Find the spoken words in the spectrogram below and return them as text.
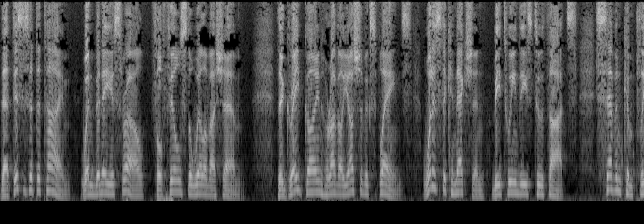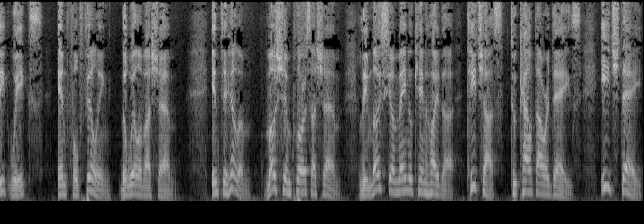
that this is at the time when Bnei Yisrael fulfills the will of Hashem. The great Goin Harav El Yoshev explains, what is the connection between these two thoughts? Seven complete weeks in fulfilling the will of Hashem. In Tehillim, Moshe implores Hashem, Limnos Yomeinu Ken Hoida, teach us to count our days. Each day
